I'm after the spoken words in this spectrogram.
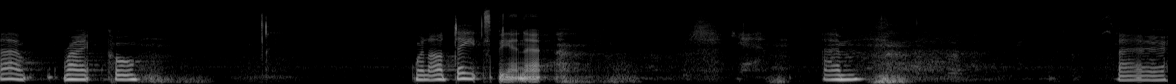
Oh, right, cool. Will our dates be in it? Um, so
